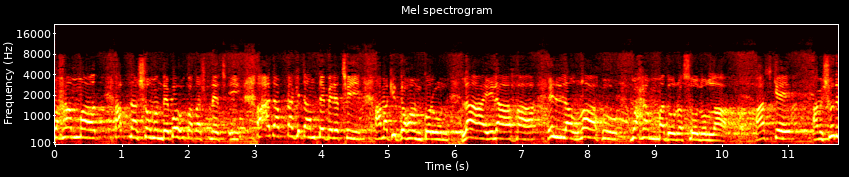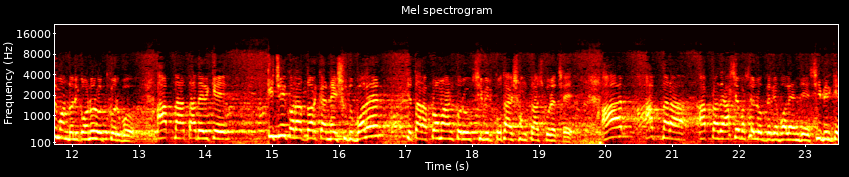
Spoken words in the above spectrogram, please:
মোহাম্মদ, আপনার সম্বন্ধে বহু কথা শুনেছি, আজ আপনাকে জানতে পেরেছি, আমাকে গ্রহণ করুন আজকে আমি সুধী মণ্ডলীকে অনুরোধ করব, আপনারা তাদেরকে কিছুই করার দরকার নেই, শুধু বলেন যে তারা প্রমাণ করুক শিবির কোথায় সন্ত্রাস করেছে। আর আপনারা, আপনাদের আশেপাশের লোকদেরকে বলেন যে, শিবিরকে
